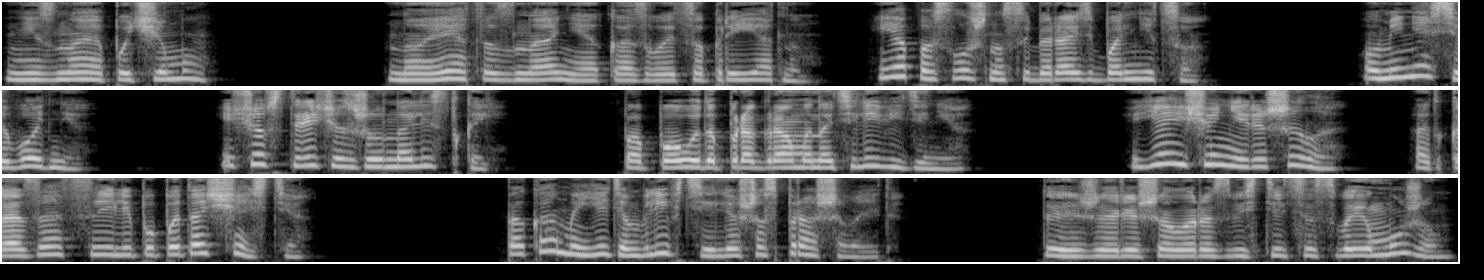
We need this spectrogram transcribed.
Не знаю почему. Но это знание оказывается приятным. Я послушно собираюсь в больницу. У меня сегодня еще встреча с журналисткой по поводу программы на телевидении. Я еще не решила, отказаться или попытать счастье. Пока мы едем в лифте, Лёша спрашивает. «Ты же решила развестись со своим мужем?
